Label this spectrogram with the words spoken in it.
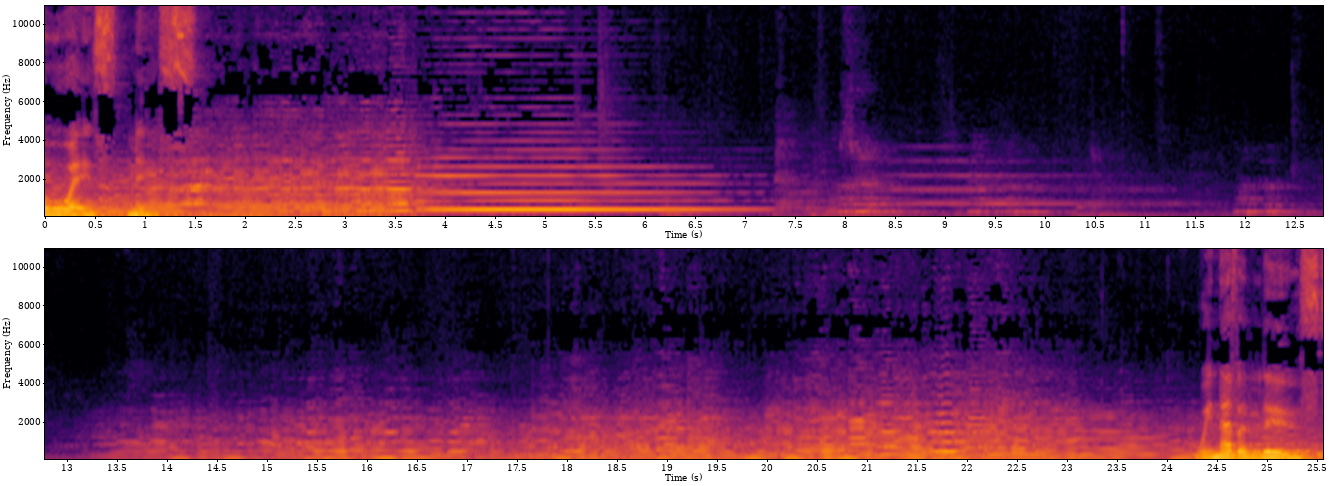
Always miss. We never lose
